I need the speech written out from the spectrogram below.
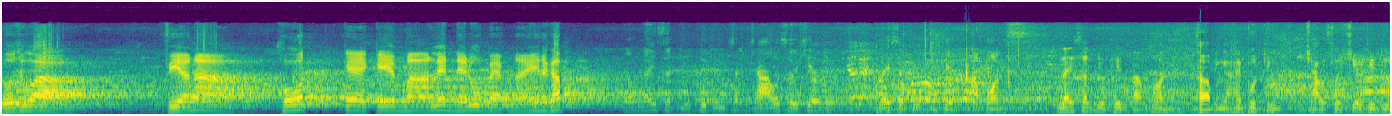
ดูซิว่าเฟียนาโค้ดแก้เกมมาเล่นในรูปแบบไหนนะครับ ไลฟ์สดอยู่พูดถึงชาวโซเชียลด้วยไลฟ์สดอยู่ของเพจป่าพรไลฟ์สดอยู่เพจป่าพรครับยังไงให้พูดถึงชาวโซเชียลที่ดู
